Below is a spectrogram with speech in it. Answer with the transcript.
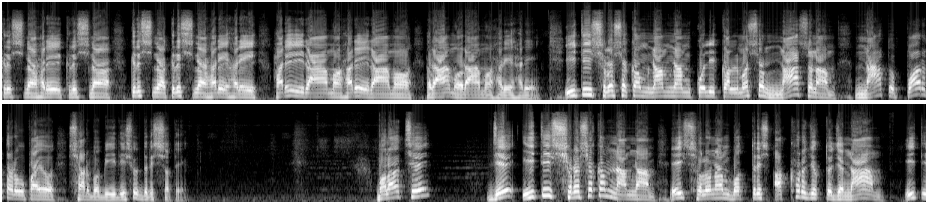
কৃষ্ণ হরে কৃষ্ণ কৃষ্ণ কৃষ্ণ, হরে হরে হরে রাম হরে রাম রাম রাম, হরে হরে। ইতি শ্রোষকম নাম নাম কলি কলমশ নাশ নাম না তো পরতর উপায় সর্ববিদিষু দৃশ্যতে। বলা হচ্ছে যে, ইতি ষোড়শকম নাম নাম, এই ষোলো নাম বত্রিশ অক্ষরযুক্ত যে নাম ইতি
